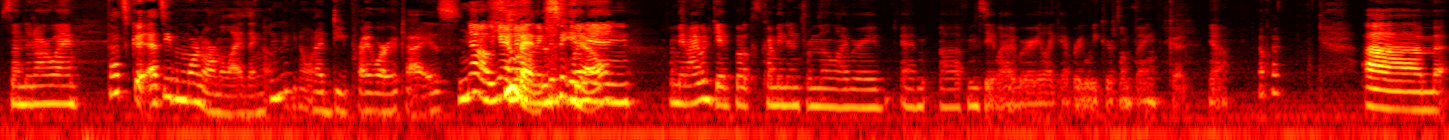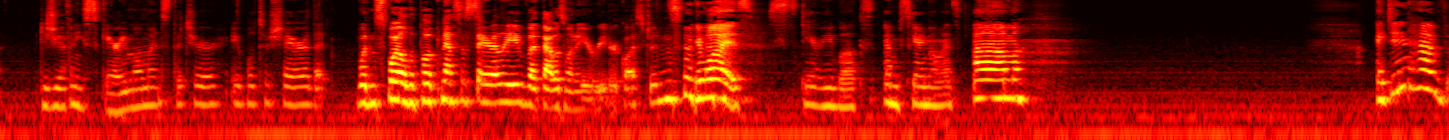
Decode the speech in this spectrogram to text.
send it our way. That's good. That's even more normalizing. Mhm. You don't want to deprioritize. No, yeah, no, Humans, just you know. in. I mean, I would get books coming in from the library, um, uh, from the state library, like every week or something. Good. Yeah. Okay. Um, did you have any scary moments that you're able to share that wouldn't spoil the book necessarily, but that was one of your reader questions? It was scary books. Um, scary moments. Um, I didn't have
